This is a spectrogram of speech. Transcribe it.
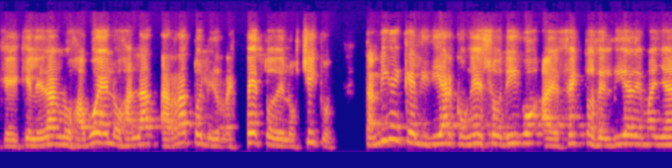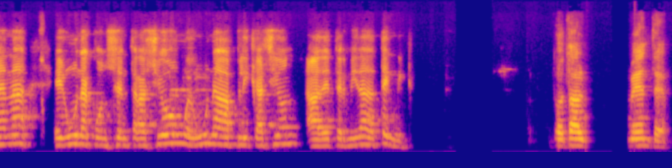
que, le dan los abuelos, a, a rato el irrespeto de los chicos. También hay que lidiar con eso, digo, a efectos del día de mañana en una concentración o en una aplicación a determinada técnica. Totalmente.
